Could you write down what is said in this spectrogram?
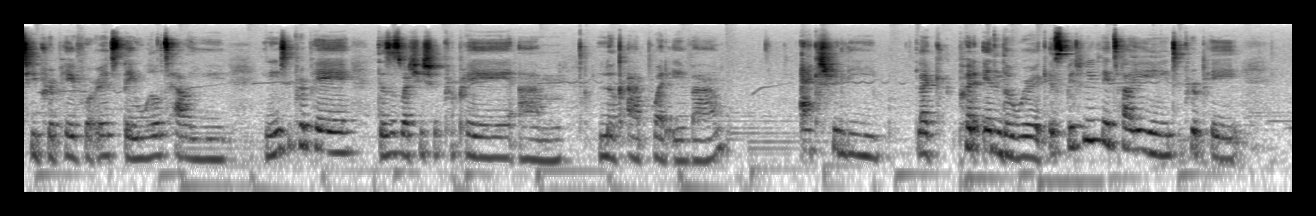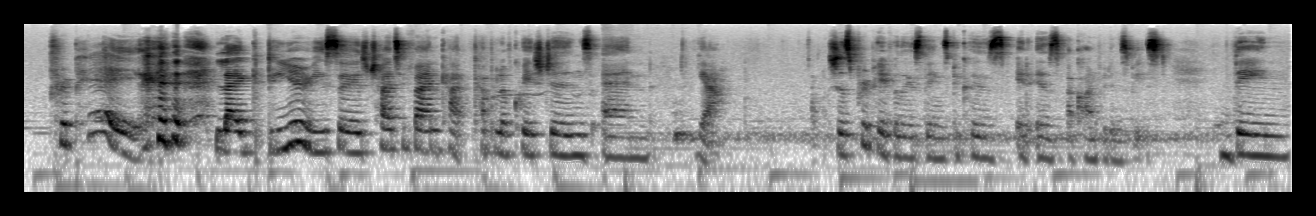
to prepare for it they will tell you you need to prepare. This is what you should prepare. Um, look up whatever. Actually like put in the work especially if they tell you you need to prepare. Prepare. Like do your research try to find a couple of questions and yeah. Just prepare for those things because it is a confidence boost. Then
